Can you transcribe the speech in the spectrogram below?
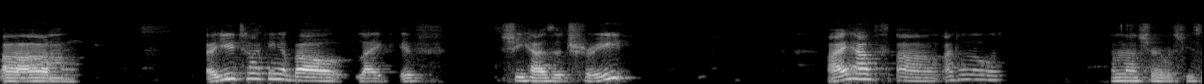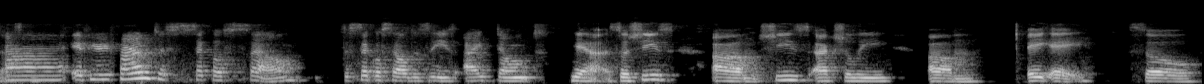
Um, are you talking about like if she has a trait? I have. Um, I don't know what. I'm not sure what she's asking. Uh, if you're referring to sickle cell, the sickle cell disease, I don't. Yeah, so she's um, she's actually um, AA, so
